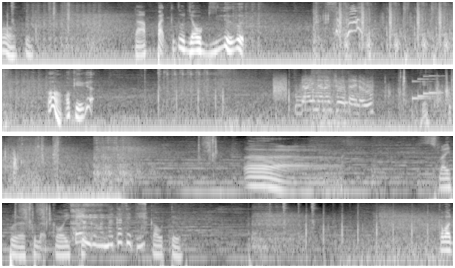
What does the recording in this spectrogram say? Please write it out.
Oh okay. Dapat ke tu jauh gila kot Oh okay ke Uh, sniper aku nak kau ikut Scouter. Come on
